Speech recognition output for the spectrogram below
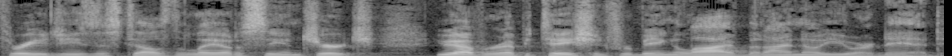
3, Jesus tells the Laodicean church, You have a reputation for being alive, but I know you are dead.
